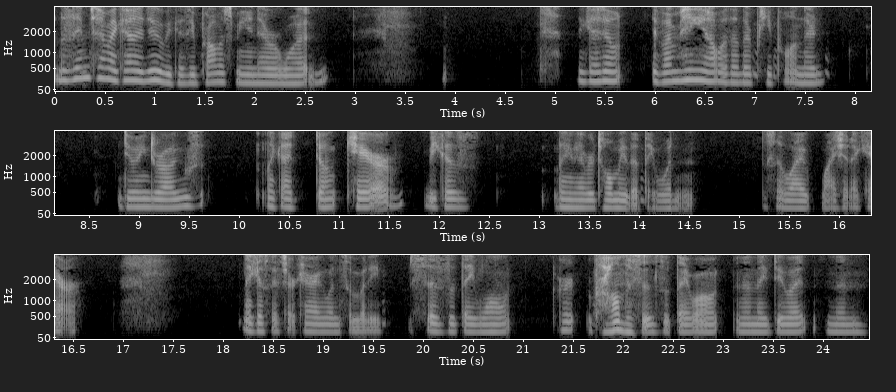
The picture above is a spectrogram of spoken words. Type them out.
at the same time, I kind of do because he promised me he never would. Like, I don't, if I'm hanging out with other people and they're doing drugs, like, I don't care because they never told me that they wouldn't. So why, why should I care? I guess I start caring when somebody says that they won't or promises that they won't and then they do it and then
